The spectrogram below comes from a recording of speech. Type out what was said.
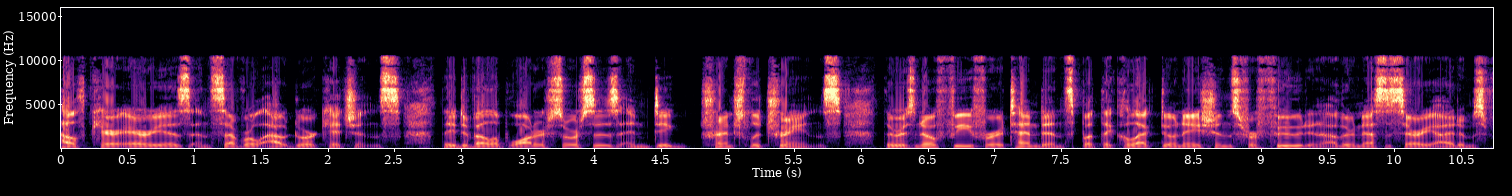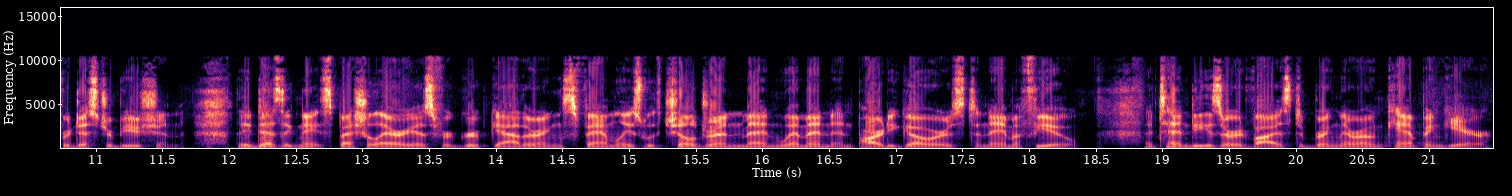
healthcare areas, and several outdoor kitchens. They develop water sources and dig trench latrines. There is no fee for attendance, but they collect donations for food and other necessary items for distribution. They designate special areas for group gatherings, families with children, men, women, and party goers, to name a few. Attendees are advised to bring their own camping gear.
